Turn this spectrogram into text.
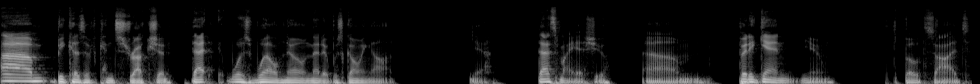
Um, because of construction, that was well known that it was going on. Yeah, that's my issue. Um, but again, you know, it's both sides.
